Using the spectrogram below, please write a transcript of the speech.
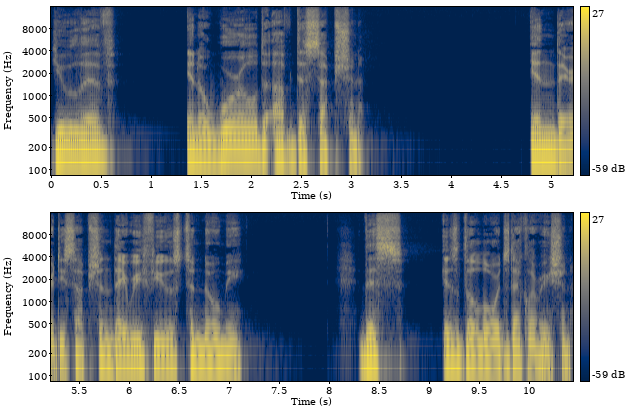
You live in a world of deception. In their deception, they refuse to know me. This is the Lord's declaration.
